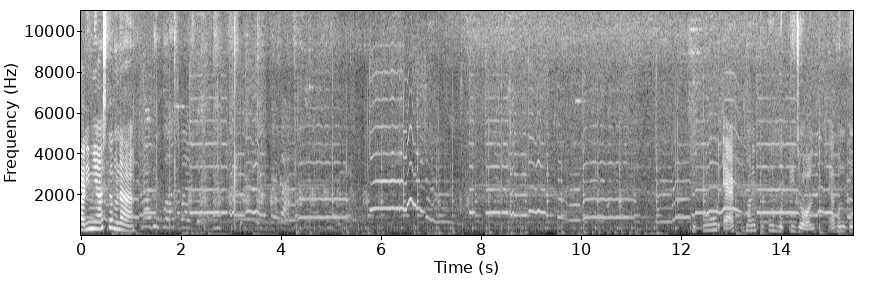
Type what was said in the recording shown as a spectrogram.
গাড়ি নিয়ে আসতে হবে না। মানে পুকুর ভর্তি জল। এখন তো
